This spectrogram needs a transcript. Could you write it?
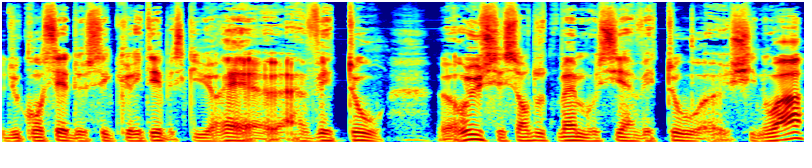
du Conseil de sécurité parce qu'il y aurait un veto russe et sans doute même aussi un veto chinois.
